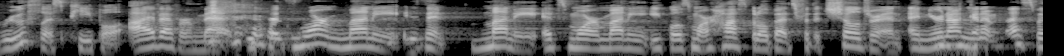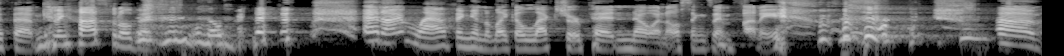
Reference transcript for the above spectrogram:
ruthless people I've ever met because more money isn't money. It's more money equals more hospital beds for the children. And you're not mm-hmm. going to mess with them getting hospital beds. and I'm laughing in like a lecture pit and no one else thinks I'm funny. um,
